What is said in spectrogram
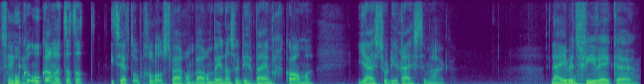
Zeker. Hoe, hoe kan het dat dat iets heeft opgelost. Waarom, waarom ben je dan zo dicht bij hem gekomen, juist door die reis te maken? Nou, je bent vier weken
